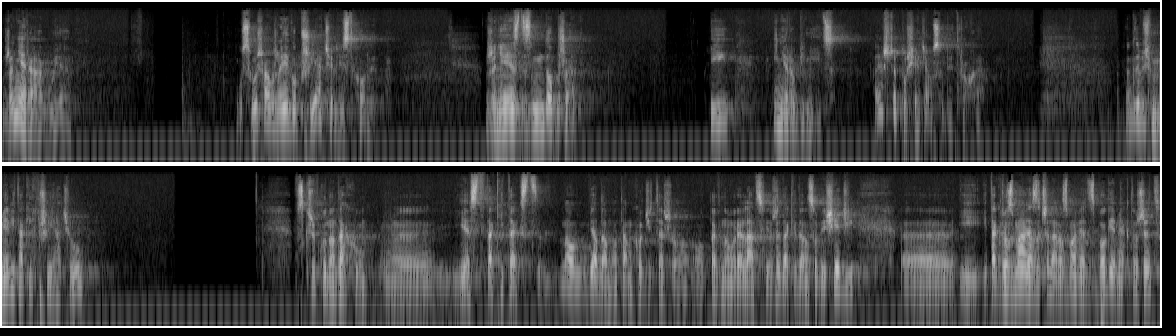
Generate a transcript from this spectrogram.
że nie reaguje. Usłyszał, że jego przyjaciel jest chory, że nie jest z nim dobrze i, i nie robi nic. A jeszcze posiedział sobie trochę. No, gdybyśmy mieli takich przyjaciół, w skrzypku na dachu e, jest taki tekst. No wiadomo, tam chodzi też o, o pewną relację Żyda, kiedy on sobie siedzi i, i tak rozmawia, zaczyna rozmawiać z Bogiem, jak to Żyd.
